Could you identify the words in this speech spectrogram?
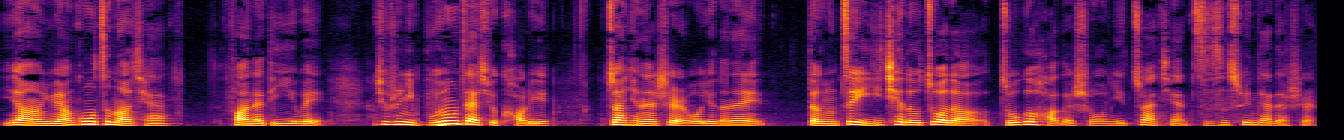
让员工挣到钱放在第一位。就是你不用再去考虑赚钱的事儿，我觉得那等这一切都做到足够好的时候，你赚钱只是顺带的事儿。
